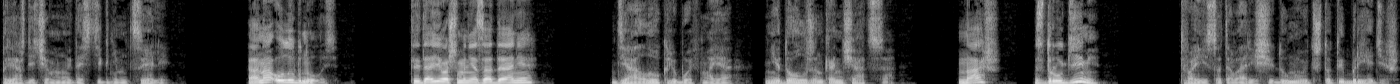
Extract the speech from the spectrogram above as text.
прежде чем мы достигнем цели. Она улыбнулась. Ты даешь мне задание? Диалог, любовь моя, не должен кончаться. Наш? С другими? Твои сотоварищи думают, что ты бредишь.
